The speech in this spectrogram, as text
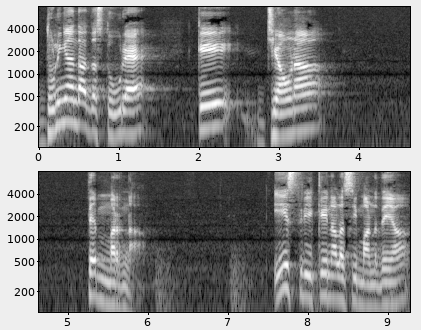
ਦੁਨੀਆ ਦਾ ਦਸਤੂਰ ਹੈ ਕਿ ਜਿਉਣਾ ਤੇ ਮਰਨਾ। ਇਸ ਤਰੀਕੇ ਨਾਲ ਅਸੀਂ ਮੰਨਦੇ ਹਾਂ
